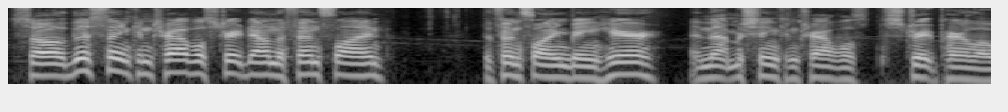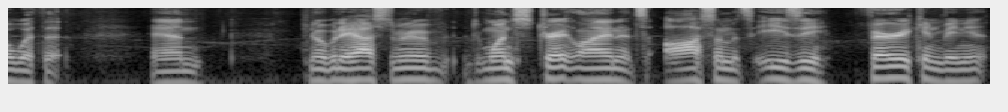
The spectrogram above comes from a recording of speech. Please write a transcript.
So this thing can travel straight down the fence line, the fence line being here, and that machine can travel straight parallel with it. And nobody has to move one straight line. It's awesome, it's easy, very convenient.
